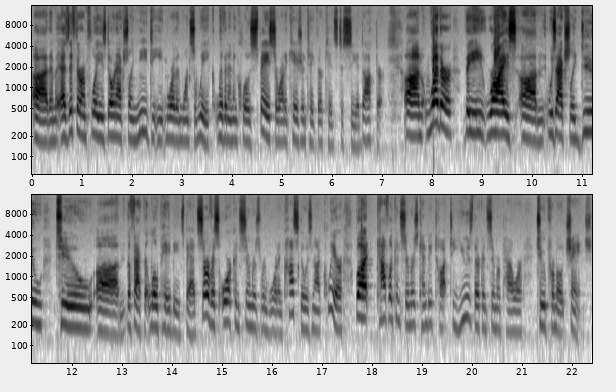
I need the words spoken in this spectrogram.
uh, them, as if their employees don't actually need to eat more than once a week, live in an enclosed space, or on occasion take their kids to see a doctor. Um, whether the rise um, was actually due to um, the fact that low pay beats bad service or consumers rewarding Costco is not clear, but Catholic consumers can be taught to use their consumer power to promote change.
